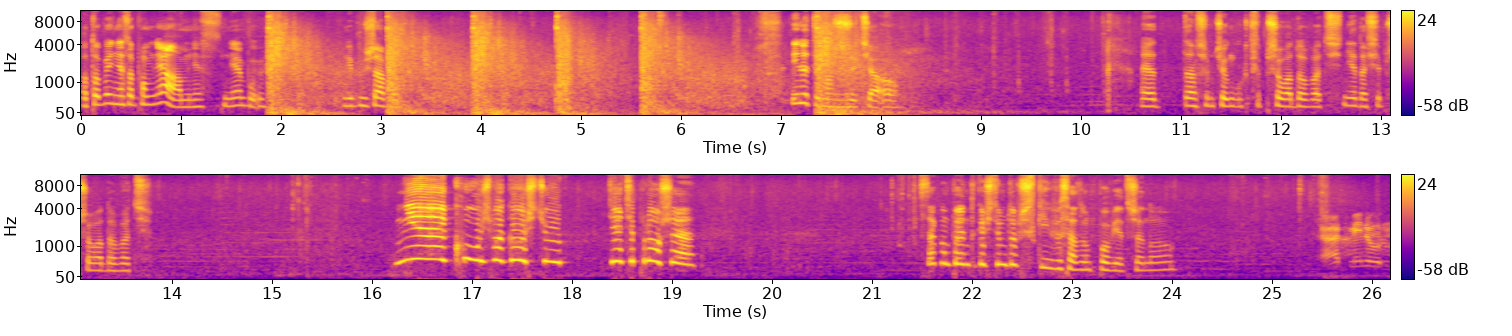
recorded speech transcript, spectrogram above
O tobie nie zapomniałam, nie, nie bój. Nie bój żaby. Ile ty masz życia, o? A ja w dalszym ciągu chcę przeładować. Nie da się przeładować. Nie, kuźwa gościu! Ja cię proszę! Z taką prędkością to wszystkich wysadzą w powietrze, no. 8 Minuten.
